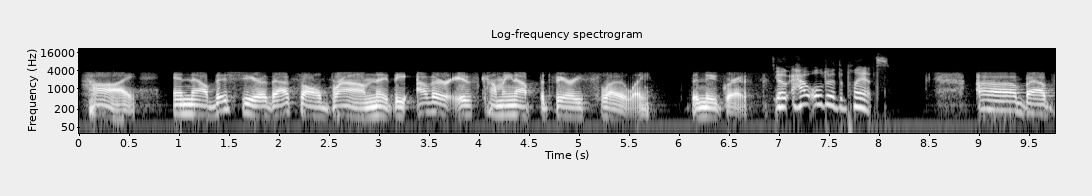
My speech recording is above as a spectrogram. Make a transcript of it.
high. And now this year that's all brown. The, the other is coming up, but very slowly, the new growth. Oh, How old are the plants? Uh, about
